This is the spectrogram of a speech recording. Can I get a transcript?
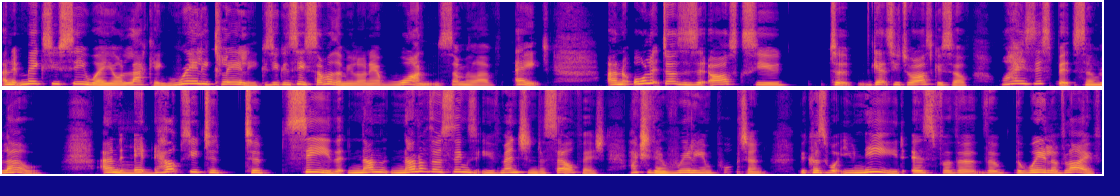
And it makes you see where you're lacking really clearly because you can see some of them you'll only have one, some will have eight. And all it does is it asks you to, gets you to ask yourself, why is this bit so low? And it mm. helps you to to see that none none of those things that you've mentioned are selfish. Actually, they're really important because what you need is for the the the wheel of life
